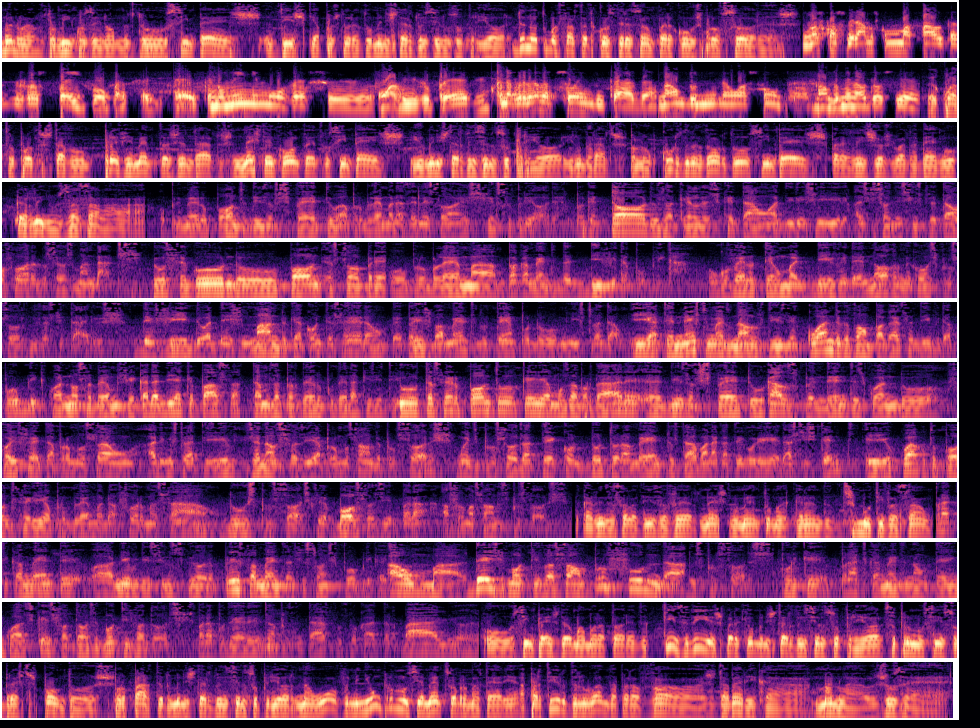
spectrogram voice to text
Manuel Domingos, em nome do Simpes, diz que a postura do Ministério do Ensino Superior denota uma falta de consideração para com os professores. Nós consideramos como uma falta de respeito ao parceiro. É, que no mínimo houvesse um aviso prévio, que na verdade a pessoa indicada não domina o assunto, não domina o dossiê. Quatro pontos estavam previamente agendados neste encontro entre o Simpes e o Ministério do Ensino Superior, enumerados pelo coordenador do Simpes para as regiões Luana Bengo, Carlinhos Zassala. O primeiro ponto diz respeito ao problema das eleições ensino superior, porque todos aqueles que estão a dirigir as instituições de ensino superior estão fora dos seus mandatos. O segundo ponto é sobre o problema do pagamento da dívida pública. O governo tem uma dívida enorme com os professores universitários, devido a desmando que aconteceram, eh, principalmente no tempo do ministro Adão. E até neste momento não nos dizem quando que vão pagar essa dívida pública, quando nós sabemos que cada dia que passa estamos a perder o poder aquisitivo. O terceiro ponto que íamos abordar é, diz respeito a casos pendentes quando foi feita a promoção administrativa, já não se fazia a promoção de professores, muitos professores até com doutoramento estavam na categoria de assistente e o quarto ponto seria o problema da formação dos professores, que é bolsas para a formação dos professores. Carlinhos Sala diz haver neste momento uma grande desmotivação. Praticamente, a nível de ensino superior, principalmente nas instituições públicas, há uma desmotivação profunda dos professores, porque praticamente não tem quaisquer fatores motivadores para poderem apresentar-se nos locais de trabalho. O Simpes deu uma moratória de 15 dias para que o Ministério do Ensino Superior se pronuncie sobre estes pontos. Por parte do Ministério do Ensino Superior não houve nenhum pronunciamento sobre a matéria. A partir de Luanda para a Voz da América, Manuel José.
